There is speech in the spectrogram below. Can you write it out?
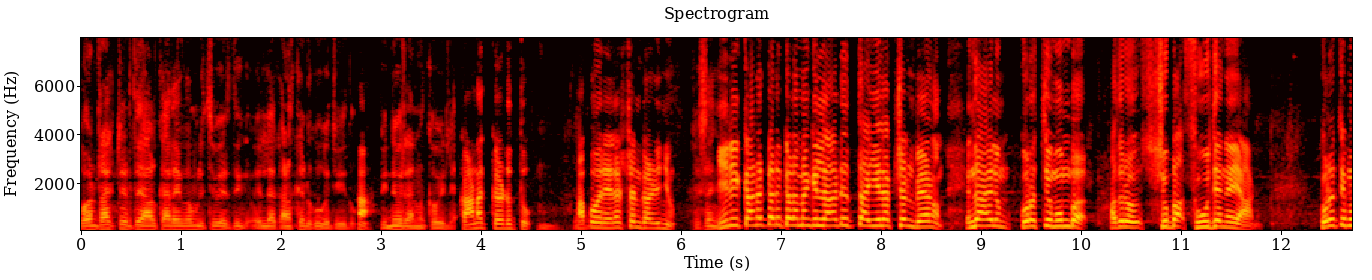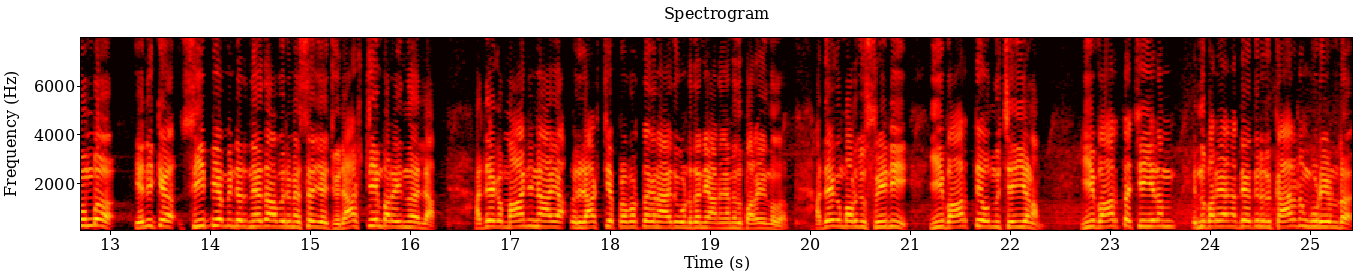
കോൺട്രാക്ട് എടുത്ത ആൾക്കാരെ വിളിച്ചു വരുത്തി എല്ലാം കണക്കെടുക്കുകയൊക്കെ ചെയ്തു. പിന്നെ ഒരു അനക്കമില്ല കണക്കെടുത്തു. അപ്പോൾ ഒരു ഇലക്ഷൻ കഴിഞ്ഞു. ഇനി കണക്കെടുക്കണമെങ്കിൽ അടുത്ത ഇലക്ഷൻ വേണം. എന്തായാലും കുറച്ച് മുമ്പ് അതൊരു ശുഭ സൂചനയാണ്. കുറച്ച് മുമ്പ് എനിക്ക് സി പി എമ്മിന്റെ ഒരു നേതാവ് ഒരു മെസ്സേജ് അയച്ചു. രാഷ്ട്രീയം പറയുന്നതല്ല. അദ്ദേഹം മാന്യനായ ഒരു രാഷ്ട്രീയ പ്രവർത്തകനായതുകൊണ്ട് തന്നെയാണ് ഞാനത് പറയുന്നത്. അദ്ദേഹം പറഞ്ഞു ശ്രീനി ഈ വാർത്തയൊന്ന് ചെയ്യണം. ഈ വാർത്ത ചെയ്യണം എന്ന് പറയാൻ അദ്ദേഹത്തിന് ഒരു കാരണം കൂടിയുണ്ട്.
